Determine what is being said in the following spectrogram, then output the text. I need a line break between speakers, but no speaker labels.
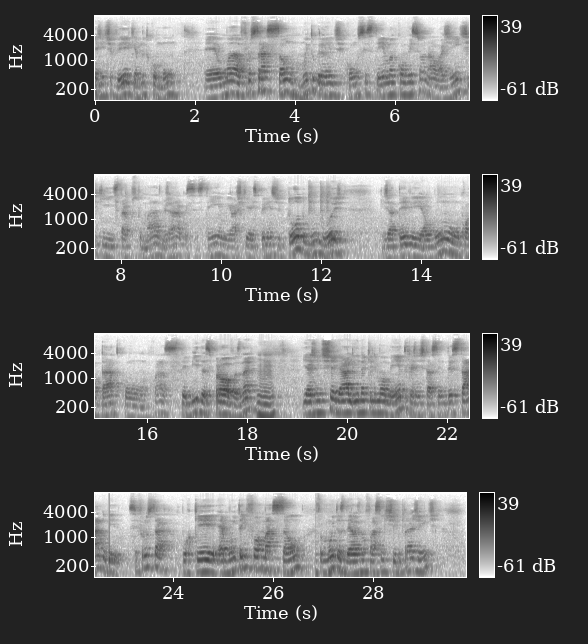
A gente vê que é muito comum é uma frustração muito grande com o sistema convencional. A gente que está acostumado já com esse sistema, e eu acho que é a experiência de todo mundo hoje, que já teve algum contato com, com as temidas provas, né?
Uhum.
E a gente chegar ali naquele momento que a gente está sendo testado e se frustrar, porque é muita informação, muitas delas não faz sentido para a gente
